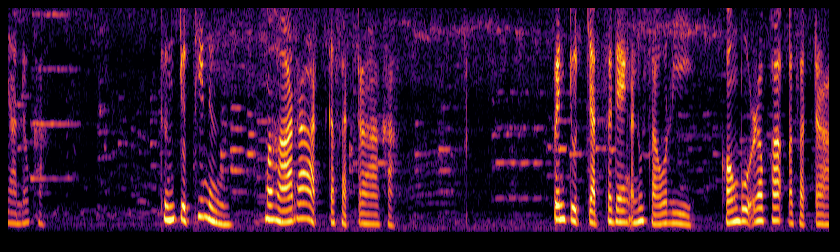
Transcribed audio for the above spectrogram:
ยานแล้วค่ะ ถึงจุดที่หนึ่งมหาราชกษัตราค่ะ เป็นจุดจัดแสดงอนุสาวรีย์ของบุรพกษัตรา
